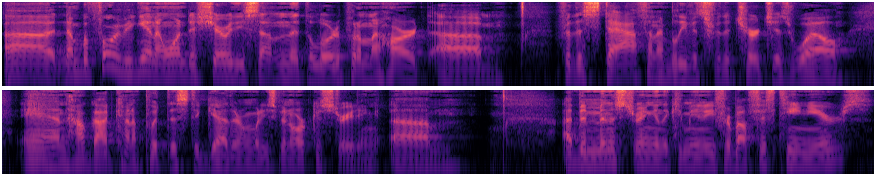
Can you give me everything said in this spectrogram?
Uh, now, before we begin, I wanted to share with you something that the Lord had put on my heart um, for the staff, and I believe it's for the church as well, and how God kind of put this together and what He's been orchestrating. Um, I've been ministering in the community for about 15 years,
